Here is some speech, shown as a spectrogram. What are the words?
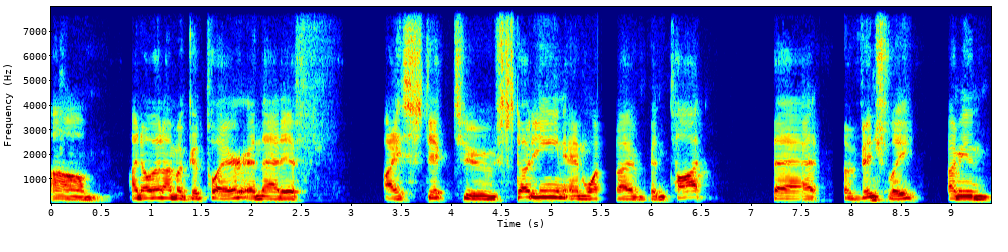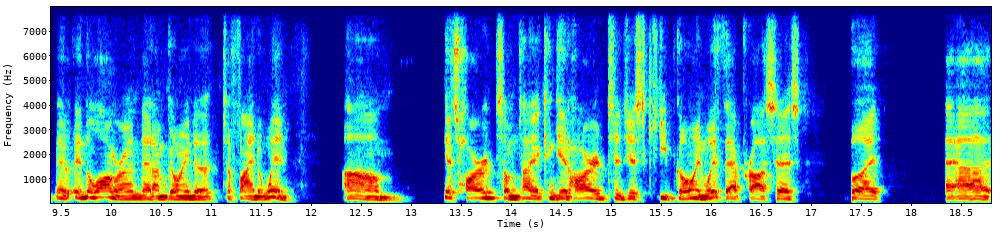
um, I know that I'm a good player, and that if I stick to studying and what I've been taught, that eventually, I mean, in in the long run, that I'm going to to find a win. Um, it's hard sometimes; it can get hard to just keep going with that process, but uh,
